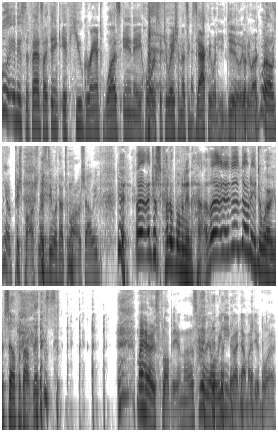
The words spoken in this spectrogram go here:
Well, in his defense, I think if Hugh Grant was in a horror situation, that's exactly what he'd do. He'd be like, "Well, you know, pish posh. Let's deal with that tomorrow, shall we?" Yeah, I, I just cut a woman in half. I, no need to worry yourself about this. my hair is floppy, and that's really all we need right now, my dear boy.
